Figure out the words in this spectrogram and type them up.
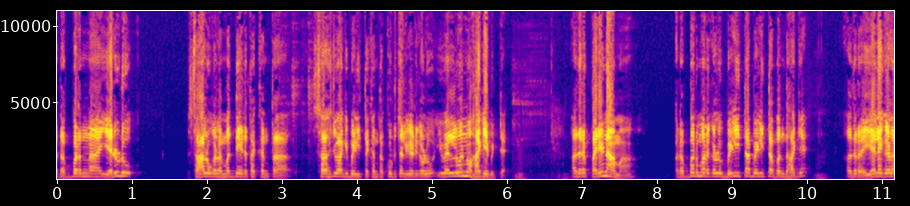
ರಬ್ಬರ್ನ ಎರಡು ಸಾಲುಗಳ ಮಧ್ಯೆ ಇರತಕ್ಕಂಥ ಸಹಜವಾಗಿ ಬೆಳೀತಕ್ಕಂಥ ಕುರುಚಲು ಗಿಡಗಳು ಇವೆಲ್ಲವನ್ನೂ ಹಾಗೆ ಬಿಟ್ಟೆ. ಅದರ ಪರಿಣಾಮ ರಬ್ಬರ್ ಮರಗಳು ಬೆಳೀತಾ ಬೆಳೀತಾ ಬಂದ ಹಾಗೆ ಅದರ ಎಲೆಗಳ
